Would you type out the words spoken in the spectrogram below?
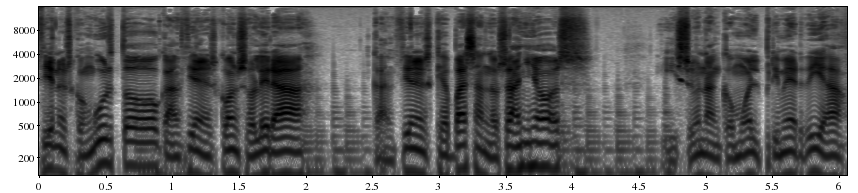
Canciones con gusto, canciones con solera, canciones que pasan los años y suenan como el primer día.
